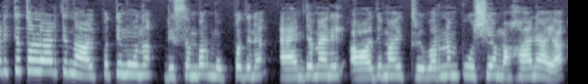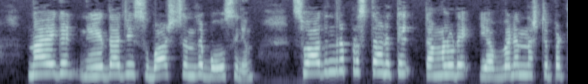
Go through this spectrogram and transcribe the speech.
ആയിരത്തി തൊള്ളായിരത്തി നാൽപ്പത്തി മൂന്ന് ഡിസംബർ മുപ്പതിന് ആൻഡമാനിൽ ആദ്യമായി ത്രിവർണം പൂശിയ മഹാനായ നായകൻ നേതാജി സുഭാഷ് ചന്ദ്ര ബോസിനും സ്വാതന്ത്ര്യ പ്രസ്ഥാനത്തിൽ തങ്ങളുടെ യൗവനം നഷ്ടപ്പെട്ട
